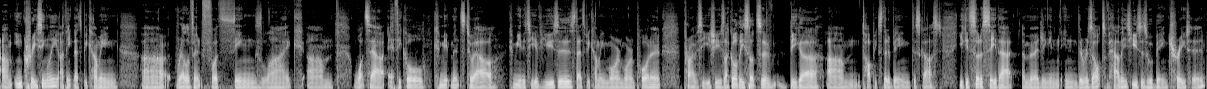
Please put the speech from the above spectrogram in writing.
Um, increasingly, I think that's becoming uh, relevant for things like um, what's our ethical commitments to our community of users. That's becoming more and more important. Privacy issues, like all these sorts of bigger um, topics that are being discussed. You could sort of see that emerging in, in the results of how these users were being treated.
